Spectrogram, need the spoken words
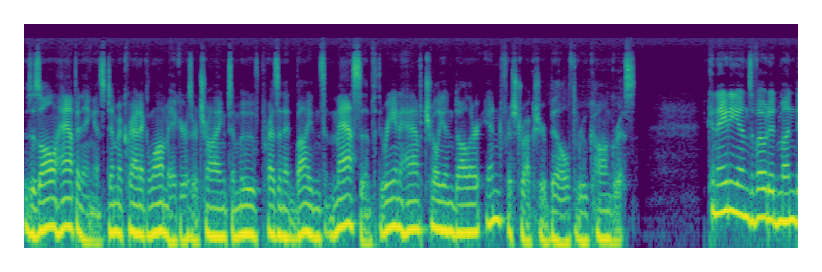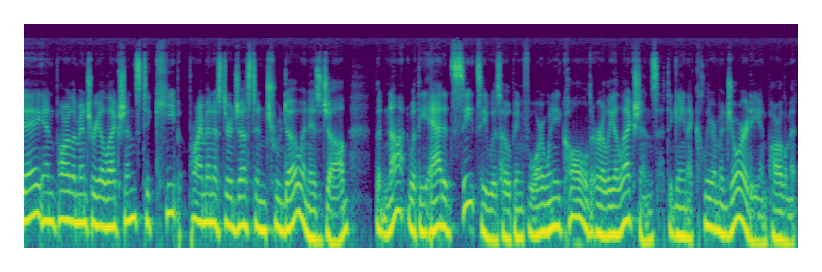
This is all happening as Democratic lawmakers are trying to move President Biden's massive $3.5 trillion infrastructure bill through Congress. Canadians voted Monday in parliamentary elections to keep Prime Minister Justin Trudeau in his job, but not with the added seats he was hoping for when he called early elections to gain a clear majority in Parliament.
